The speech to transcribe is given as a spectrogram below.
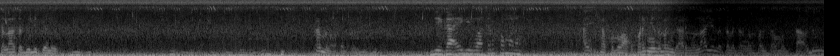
Pero sa ano. Ah, malakas ang tubig. Hindi, yung water pa man. ah. Ay, napagawa ko pa rin yan, ano, hindi aring wala yun, na talagang ang baldang magtao doon.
